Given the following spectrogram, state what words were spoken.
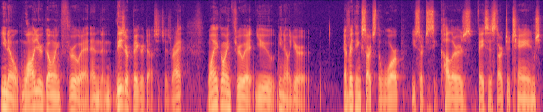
you know, while you're going through it, and, and these are bigger dosages, right? While you're going through it, you you know, you're everything starts to warp. You start to see colors, faces start to change,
